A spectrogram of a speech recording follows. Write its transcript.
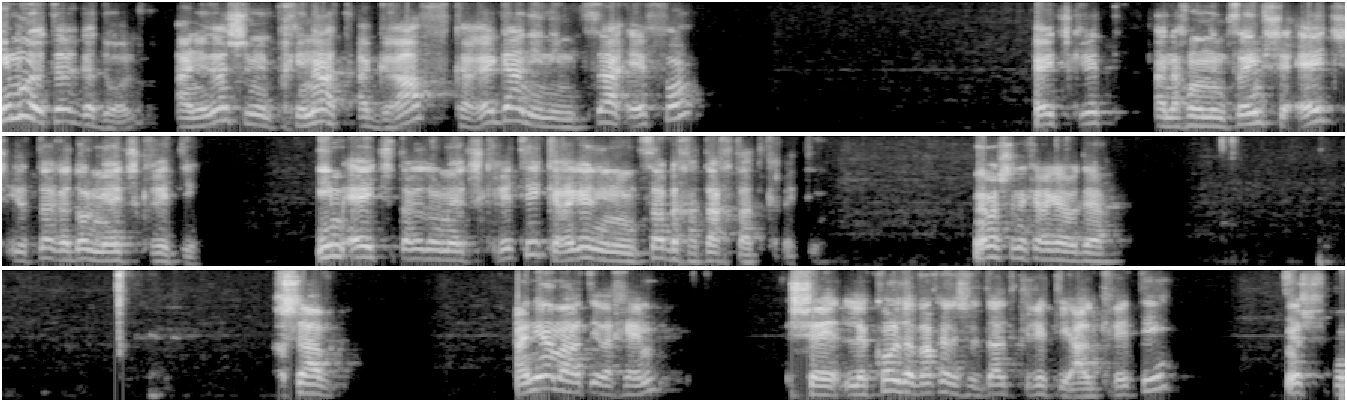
אם הוא יותר גדול, אני יודע שמבחינת הגרף, כרגע אני נמצא איפה? H קריטי, אנחנו נמצאים ש-H יותר גדול מ-H קריטי. אם H יותר גדול מ-H קריטי, כרגע אני נמצא בחתך תת קריטי. זה מה שאני כרגע יודע. עכשיו, אני אמרתי לכם שלכל דבר כזה של תת קריטי על קריטי, יש פה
